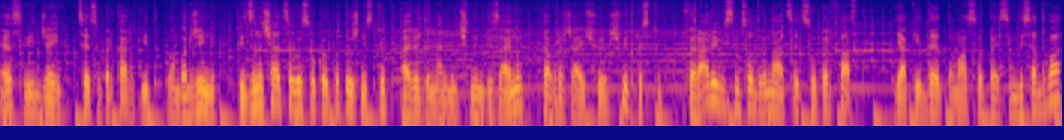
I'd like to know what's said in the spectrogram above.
SVJ – це суперкар від Lamborghini, відзначається високою потужністю, аеродинамічним дизайном та вражаючою швидкістю. Ferrari 812 Superfast, як і De Tomaso P72,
